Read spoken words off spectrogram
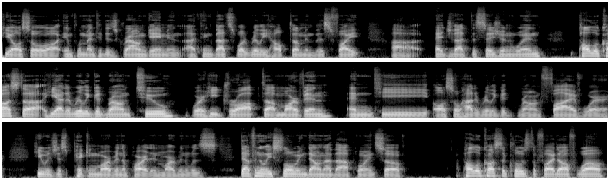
He also uh, implemented his ground game, and I think that's what really helped him in this fight uh, edge that decision win. Paulo Costa he had a really good round two where he dropped uh, Marvin and he also had a really good round five where he was just picking Marvin apart, and Marvin was definitely slowing down at that point. So Paulo Costa closed the fight off well,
